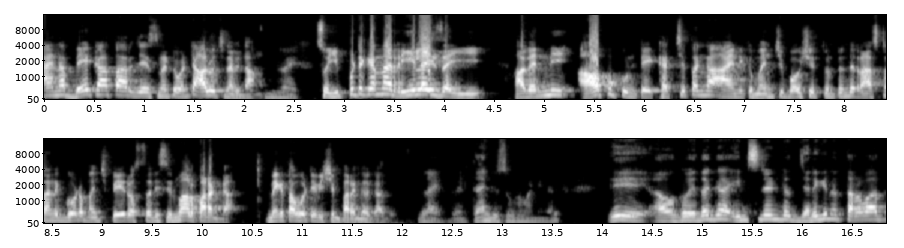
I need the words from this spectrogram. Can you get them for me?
ఆయన బేఖాతారు చేసినటువంటి ఆలోచన విధానం. సో ఇప్పటికన్నా రియలైజ్ అయ్యి అవన్నీ ఆపుకుంటే ఖచ్చితంగా ఆయనకి మంచి భవిష్యత్తు ఉంటుంది. రాష్ట్రానికి కూడా మంచి పేరు వస్తుంది సినిమాల పరంగా. మిగతా ఒకటి విషయం పరంగా కాదు. Right right thank you Subrahmanyam గారు. ఇది ఒక విధంగా ఇన్సిడెంట్ జరిగిన తర్వాత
